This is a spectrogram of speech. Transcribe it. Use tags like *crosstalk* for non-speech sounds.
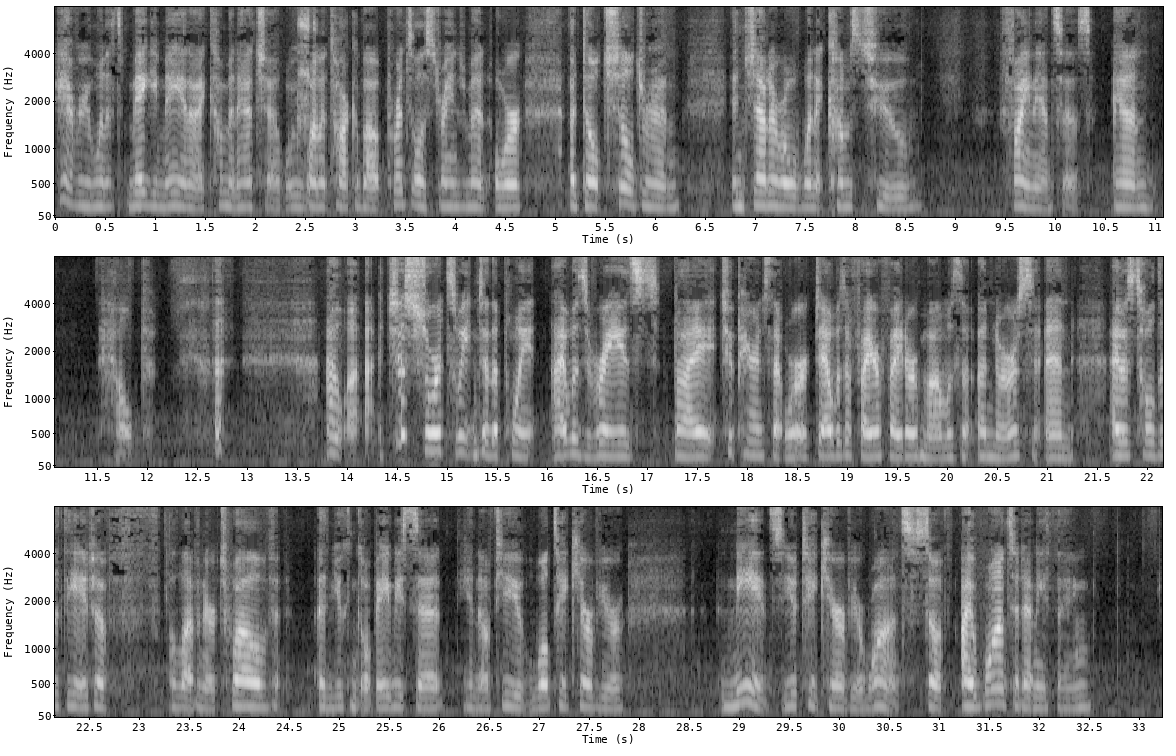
Hey everyone, it's Maggie May and I coming at you. We want to talk about parental estrangement or adult children in general when it comes to finances and help. *laughs* I, just short, sweet, and to the point. I was raised by two parents that worked. Dad was a firefighter, mom was a, nurse, and I was told at the age of 11 or 12, and you can go babysit, you know, if you will take care of your needs, you take care of your wants. So if I wanted anything,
